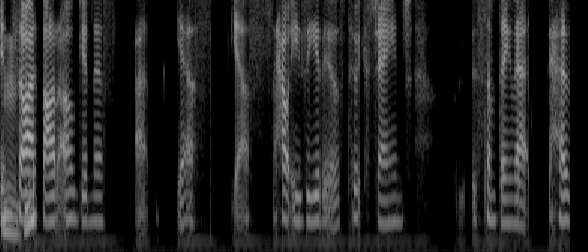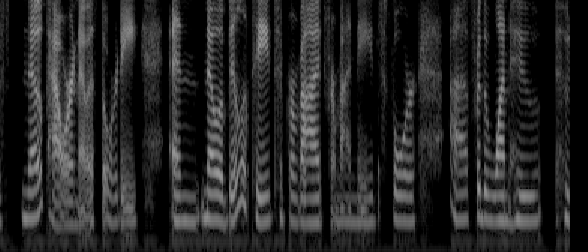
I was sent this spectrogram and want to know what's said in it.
and mm-hmm. so i thought oh goodness uh, yes yes how easy it is to exchange something that has no power no authority and no ability to provide for my needs for uh, for the one who who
